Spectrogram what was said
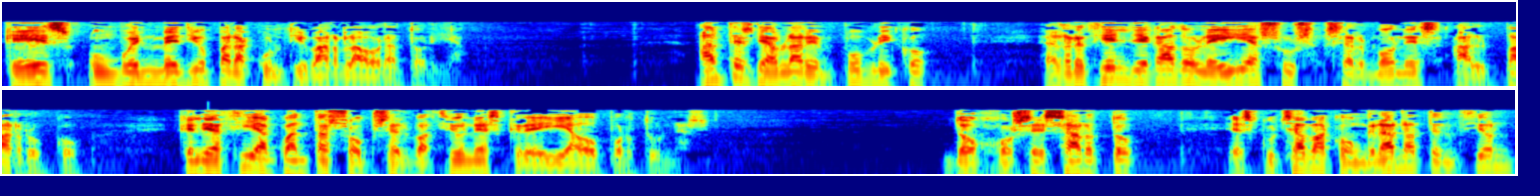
que es un buen medio para cultivar la oratoria. Antes de hablar en público, el recién llegado leía sus sermones al párroco, que le hacía cuantas observaciones creía oportunas. Don José Sarto escuchaba con gran atención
